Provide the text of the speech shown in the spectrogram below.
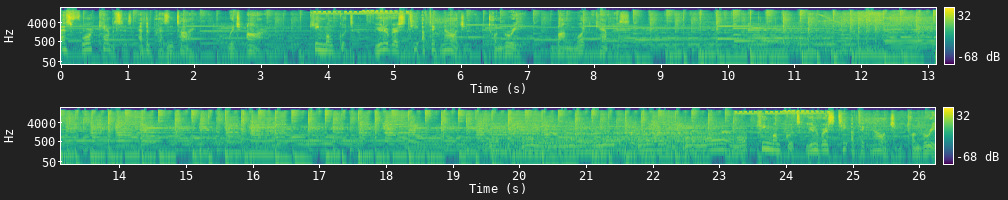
has four campuses at the present time, which are King Mongkut University of Technology Thonburi, Bangmot Campus. King Mongkut University of Technology Thonburi,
